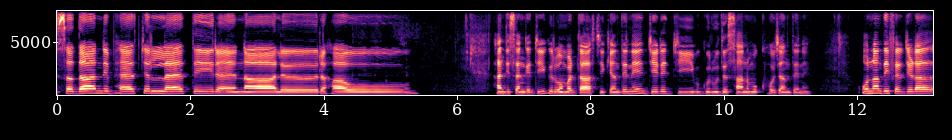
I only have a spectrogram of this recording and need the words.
ਸਦਾ ਨਿਭੈ ਚੱਲੈ ਤੇਰੇ ਨਾਲ ਰਹਾਓ ਹਾਂਜੀ, ਸੰਗਤ ਜੀ, ਗੁਰੂ ਅਮਰਦਾਸ ਜੀ ਕਹਿੰਦੇ ਨੇ, ਜਿਹੜੇ ਜੀਵ ਗੁਰੂ ਦੇ ਸਨਮੁਖ ਹੋ ਜਾਂਦੇ ਨੇ, ਉਹਨਾਂ ਦੇ ਫਿਰ ਜਿਹੜਾ,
